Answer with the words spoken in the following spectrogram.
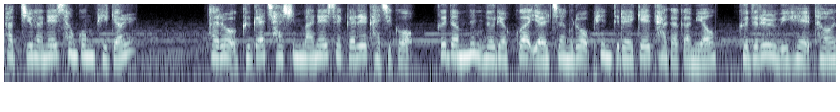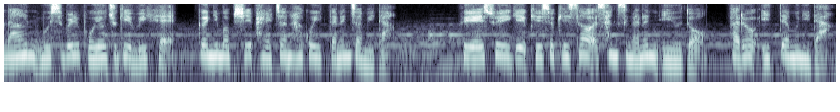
박지환의 성공 비결? 바로 그가 자신만의 색깔을 가지고 끝없는 노력과 열정으로 팬들에게 다가가며 그들을 위해 더 나은 모습을 보여주기 위해 끊임없이 발전하고 있다는 점이다. 그의 수익이 계속해서 상승하는 이유도 바로 이 때문이다.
